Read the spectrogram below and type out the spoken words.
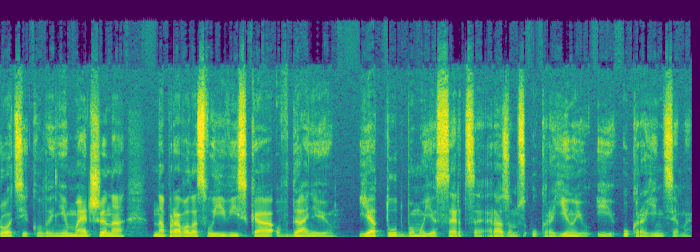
році, коли Німеччина направила свої війська в Данію. Я тут, бо моє серце разом з Україною і українцями.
